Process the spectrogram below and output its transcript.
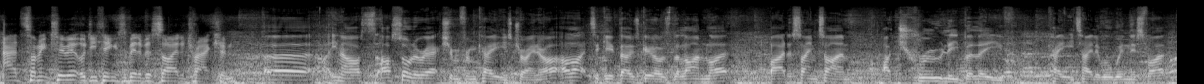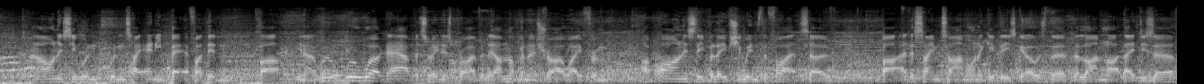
adds something to it, or do you think it's a bit of a side attraction? Uh, you know, I, I saw the reaction from Katie's trainer. I, I like to give those girls the limelight, but at the same time, I truly believe Katie Taylor will win this fight, and I honestly wouldn't wouldn't take any bet if I didn't. But you know, we'll, we'll work that out between us privately. I'm not going to shy away from. I honestly believe she wins the fight. So, but at the same time, I want to give these girls the, the limelight they deserve,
